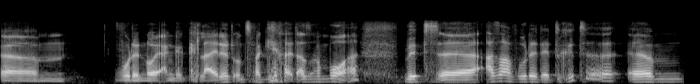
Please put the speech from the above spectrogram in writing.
ähm, wurde neu angekleidet, und zwar Gerald Asamoah. Mit äh, Asa wurde der dritte ähm,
